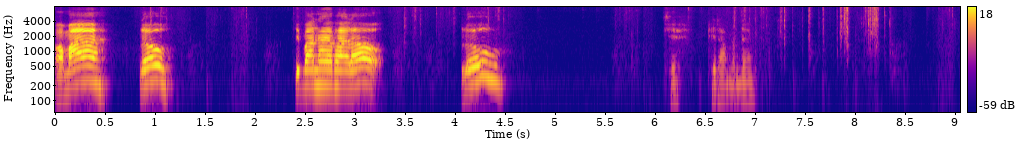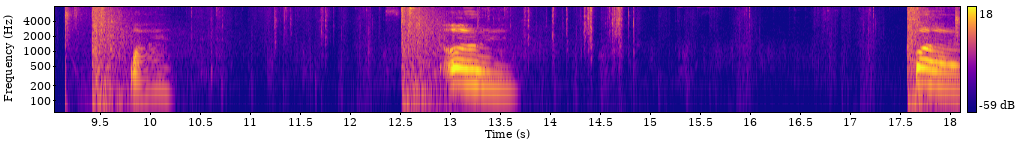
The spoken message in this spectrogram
ออกมาเร็วที่บ้านไฮพายแล้วเร็วโอเคเอดับเหมือนเดิมว้าเอ้ย ว้าย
